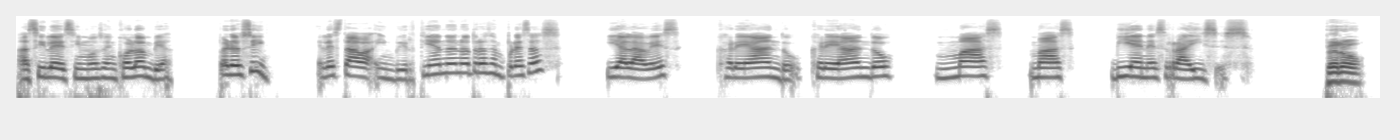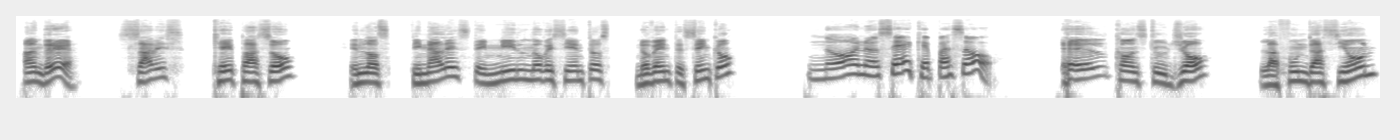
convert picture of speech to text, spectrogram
Así le decimos en Colombia. Pero sí, él estaba invirtiendo en otras empresas y a la vez creando, creando más, más bienes raíces. Pero, Andrea, ¿sabes qué pasó en los finales de 1995? No, no sé qué pasó. Él construyó la Fundación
